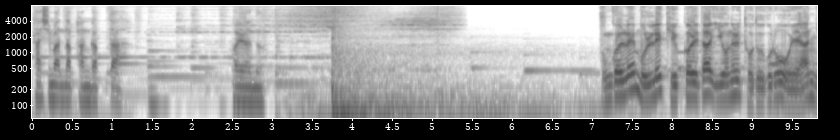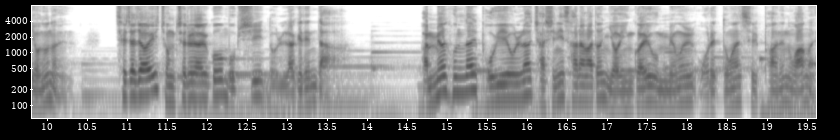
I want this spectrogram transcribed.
다시 만나 반갑다. 허연우. 궁궐내 몰래 기웃거리다 이온을 도둑으로 오해한 연우는 세자자와의 정체를 알고 몹시 놀라게 된다. 반면 훗날 보위에 올라 자신이 사랑하던 여인과의 운명을 오랫동안 슬퍼하는 왕은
